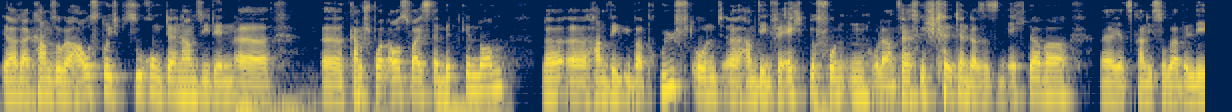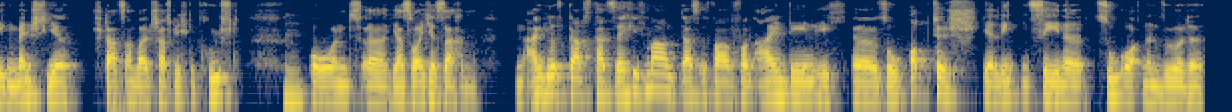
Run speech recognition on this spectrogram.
Ja, da kam sogar Hausdurchsuchung, dann haben sie den äh, Kampfsportausweis dann mitgenommen ne, äh, haben den überprüft und äh, haben den für echt befunden oder haben festgestellt, denn, dass es ein echter war. Na, jetzt kann ich sogar belegen, Mensch, hier staatsanwaltschaftlich geprüft. Mhm. Und äh, ja, solche Sachen. Einen Angriff gab es tatsächlich mal und das war von einem, den ich äh, so optisch der linken Szene zuordnen würde.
